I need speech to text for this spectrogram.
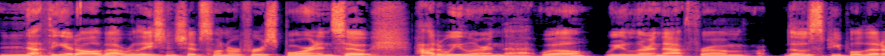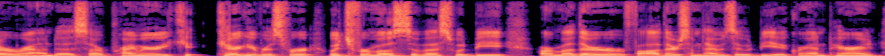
nothing at all about relationships when we're first born. And so how do we learn that? Well, we learn that from those people that are around us, our primary caregivers for which for most of us would be our mother or father, sometimes it would be a grandparent,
